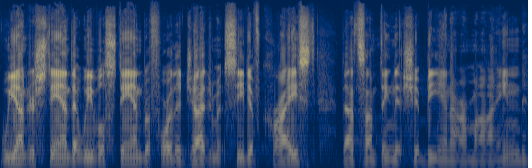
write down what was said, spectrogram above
we understand that we will stand before the judgment seat of Christ. That's something that should be in our mind.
